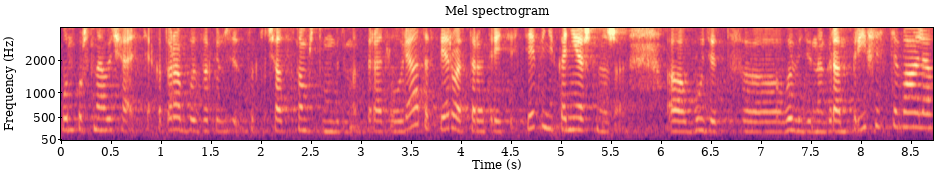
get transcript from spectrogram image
конкурсное участие, которое будет заключ- заключаться в том, что мы будем отбирать лауреатов первой, второй, третьей степени. Конечно же, будет э, выведено гран-при фестиваля.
